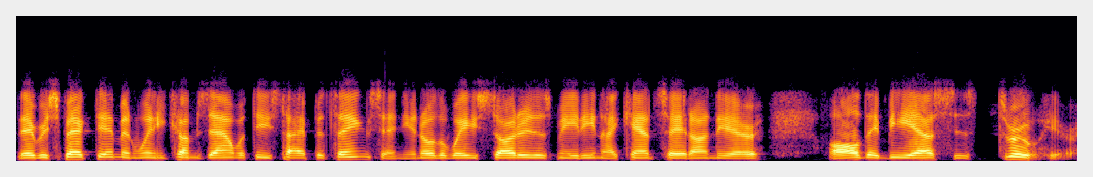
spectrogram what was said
they respect him and when he comes down with these type of things and you know the way he started his meeting i can't say it on the air all the bs is through here.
